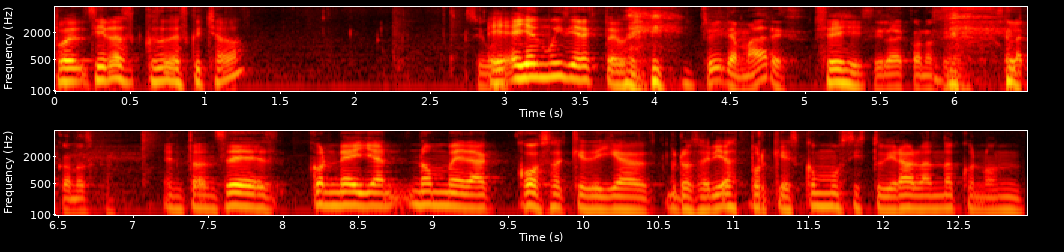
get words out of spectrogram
Pues, ¿sí la has escu- escuchado? Sí, güey. ella es muy directa, güey. Sí, de madres. Sí. Sí la conozco. Sí la conozco. Entonces, con ella no me da cosa que diga groserías porque es como si estuviera hablando con un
